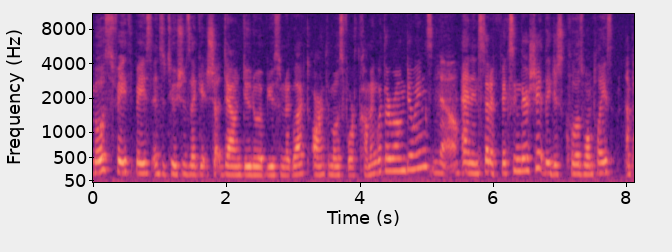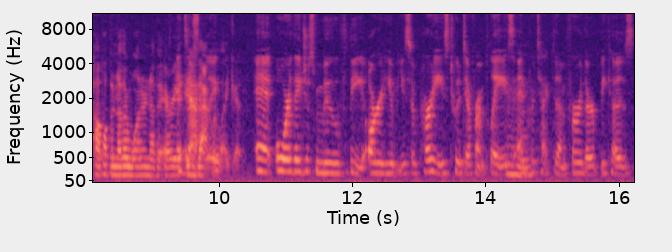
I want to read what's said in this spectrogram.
most faith-based institutions that get shut down due to abuse or neglect aren't the most forthcoming with their wrongdoings. No. And instead of fixing their shit, they just close one place and pop up another one in another area Exactly. exactly like it. And, or they just move the already abusive parties to a different place and Mhm. protect them further because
